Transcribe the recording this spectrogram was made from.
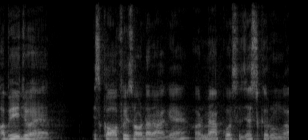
अभी जो है, इसका ऑफ़िस ऑर्डर आ गया है, और मैं आपको सजेस्ट करूँगा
